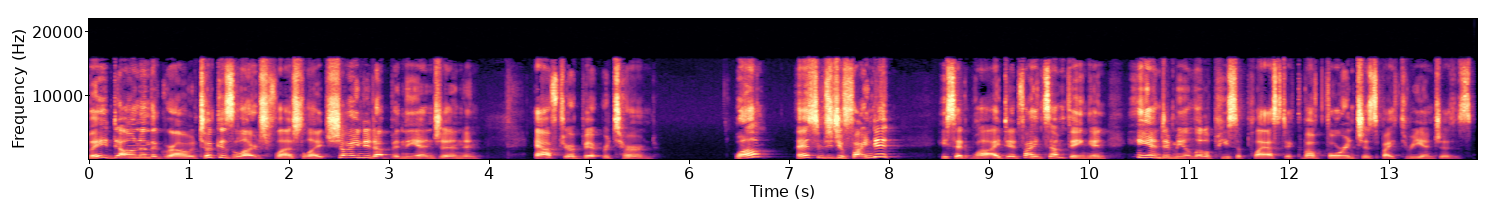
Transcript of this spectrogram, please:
laid down on the ground, took his large flashlight, shined it up in the engine, and after a bit returned. Well, I asked him, Did you find it? He said, Well, I did find something. And he handed me a little piece of plastic, about four inches by three inches.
